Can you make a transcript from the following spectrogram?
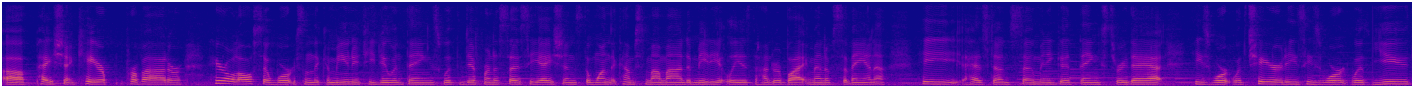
a patient care provider. Harold also works in the community doing things with different associations. The one that comes to my mind immediately is the 100 Black Men of Savannah. He has done so many good things through that. He's worked with charities, he's worked with youth.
